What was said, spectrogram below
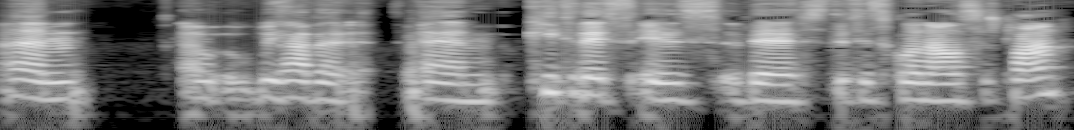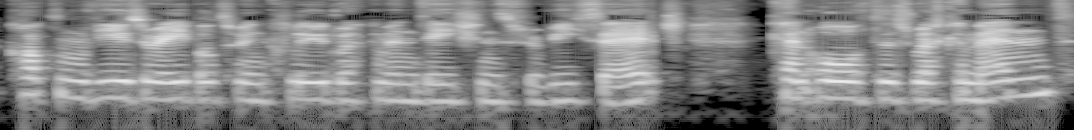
Um, uh, we have a um, key to this is the statistical analysis plan. Cochrane reviews are able to include recommendations for research. Can authors recommend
